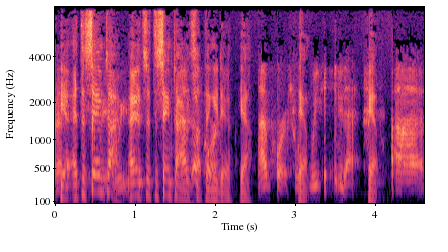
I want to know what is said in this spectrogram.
aid. yeah. At the same time, we- it's at the same time. It's something you do. Yeah, Of course, we, Yeah. we can do that. yeah. Uh,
